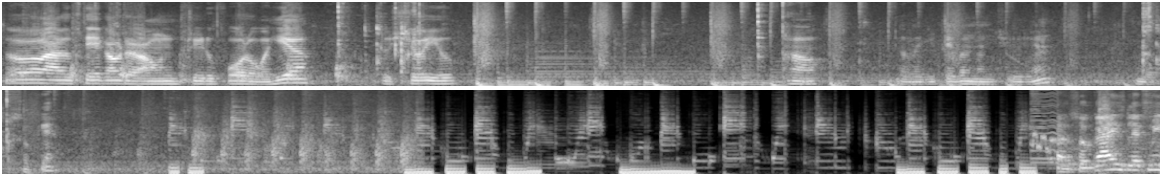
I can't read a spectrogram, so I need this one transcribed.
So I'll take out around 3 to 4 over here to show you how the vegetable manchurian looks okay so guys let me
